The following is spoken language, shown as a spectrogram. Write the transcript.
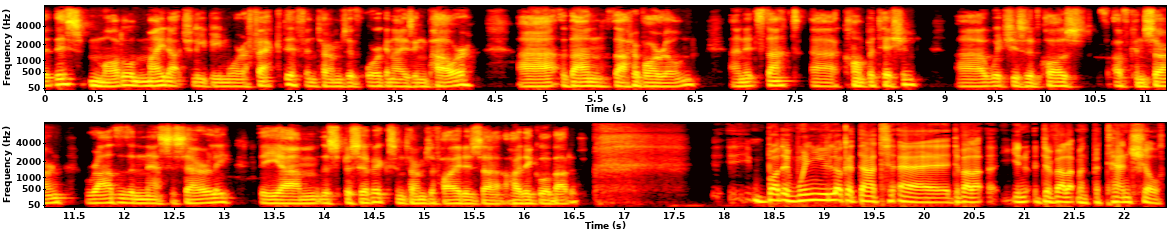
that this model might actually be more effective in terms of organizing power uh, than that of our own. And it's that uh, competition uh, which is of cause of concern, rather than necessarily the um, the specifics in terms of how it is uh, how they go about it. But when you look at that uh, develop, you know, development potential,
